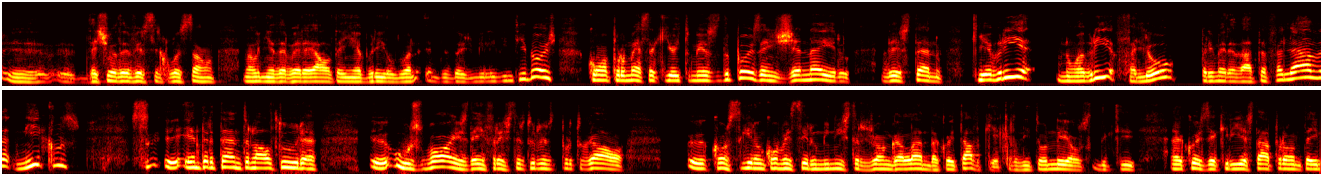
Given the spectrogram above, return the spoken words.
Uh, deixou de haver circulação na linha da Beira Alta em abril de 2022, com a promessa que oito meses depois, em janeiro deste ano, que abria, não abria, falhou, primeira data falhada, Nicolas. Entretanto, na altura, os boys da Infraestruturas de Portugal eh, conseguiram convencer o ministro João Galamba, coitado, que acreditou neles, de que a coisa queria estar pronta em,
